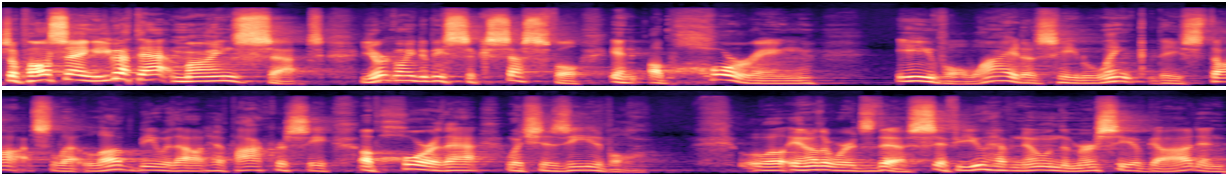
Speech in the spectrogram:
So Paul's saying, you got that mindset. You're going to be successful in abhorring evil. Why does he link these thoughts? Let love be without hypocrisy, abhor that which is evil. Well, in other words, this if you have known the mercy of God, and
